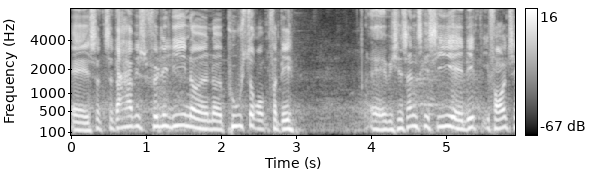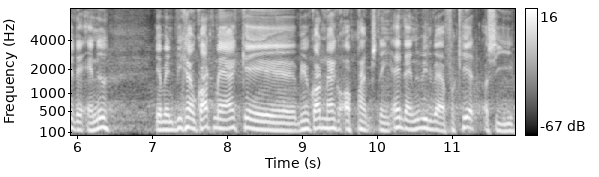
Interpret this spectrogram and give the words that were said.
Øh, så, så der har vi selvfølgelig lige noget, noget pusterum for det. Øh, hvis jeg sådan skal sige øh, lidt i forhold til det andet, Jamen, vi kan jo godt mærke, øh, vi kan godt mærke opbremsning. Alt andet ville være forkert at sige.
